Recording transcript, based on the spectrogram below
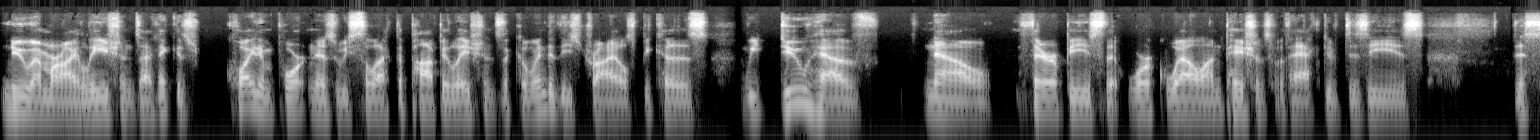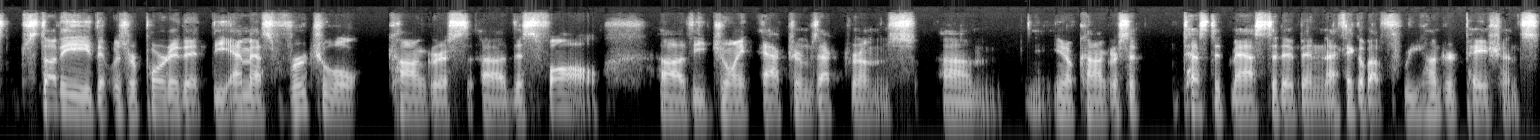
new mri lesions i think is quite important as we select the populations that go into these trials because we do have now therapies that work well on patients with active disease this study that was reported at the ms virtual congress uh, this fall uh, the joint ACTRIMS ECTRIMS um, you know congress it tested masitinib in i think about 300 patients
